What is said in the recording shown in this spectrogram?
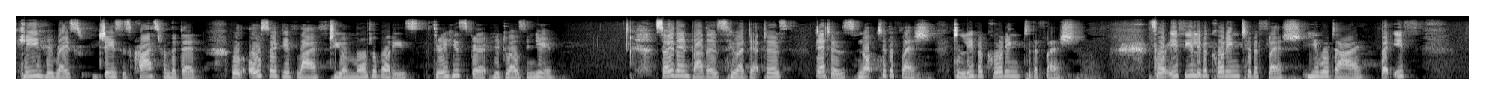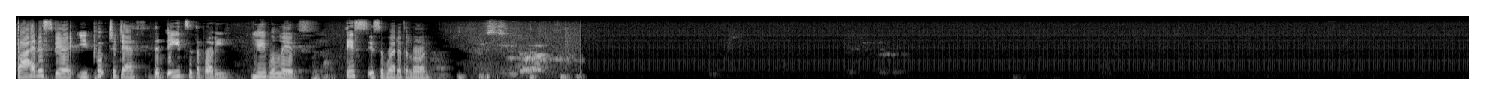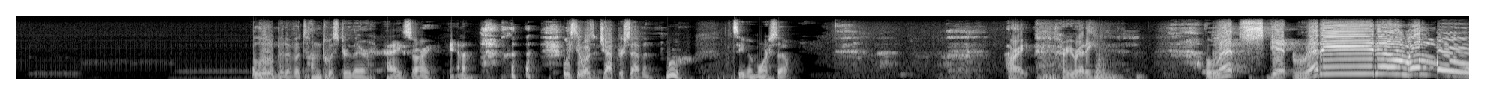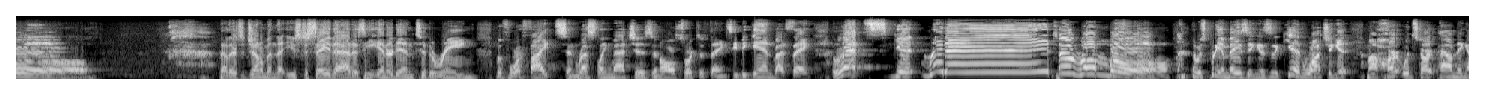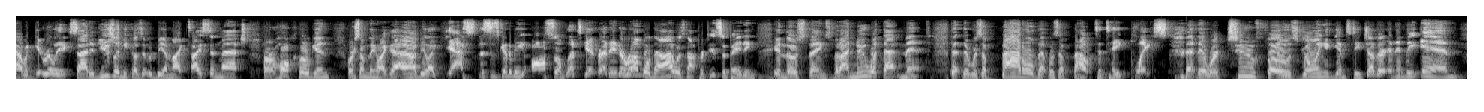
He who raised Jesus Christ from the dead will also give life to your mortal bodies through His Spirit who dwells in you. So then, brothers who are debtors, debtors not to the flesh, to live according to the flesh. For if you live according to the flesh, you will die. But if by the Spirit you put to death the deeds of the body, you will live. This is the word of the Lord. A little bit of a tongue twister there. Hey, sorry, Hannah. At least it wasn't chapter 7. Whew. It's even more so. All right, are you ready? Let's get ready to rumble. Now, there's a gentleman that used to say that as he entered into the ring before fights and wrestling matches and all sorts of things. He began by saying, Let's get ready rumble. It was pretty amazing. As a kid watching it, my heart would start pounding. I would get really excited, usually because it would be a Mike Tyson match or a Hulk Hogan or something like that. And I'd be like, Yes, this is going to be awesome. Let's get ready to rumble. Now, I was not participating in those things, but I knew what that meant that there was a battle that was about to take place, that there were two foes going against each other, and in the end,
